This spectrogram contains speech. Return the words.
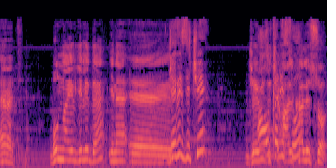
Evet. Bununla ilgili de yine e, Ceviz içi ceviz alkali içi su. alkali su.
